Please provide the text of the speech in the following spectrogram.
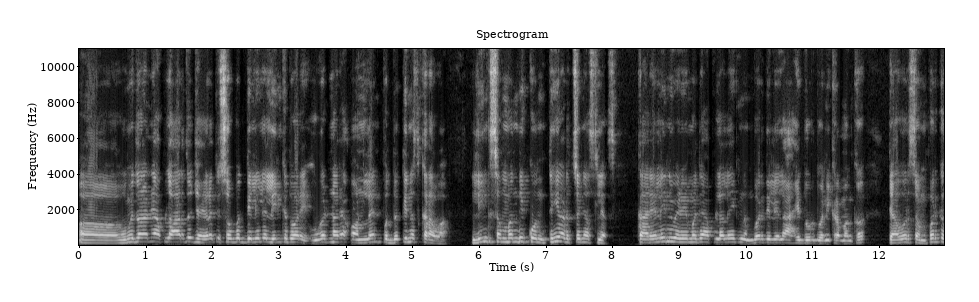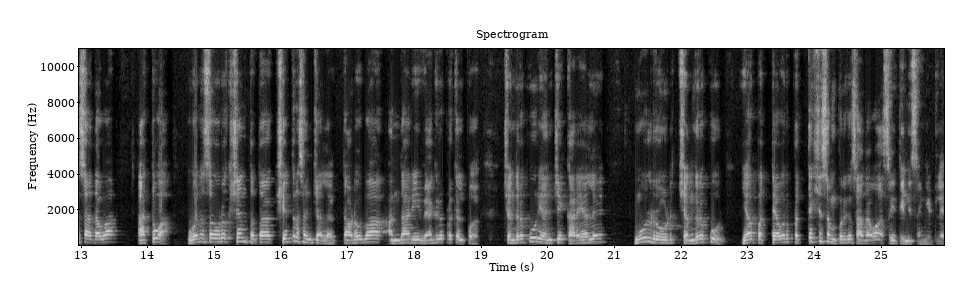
उमेदवाराने आपला अर्ज जाहिरातीसोबत दिलेल्या लिंकद्वारे उघडणाऱ्या ऑनलाईन पद्धतीनेच करावा. लिंक संबंधी कोणतीही अडचणी असल्यास कार्यालयीन वेळेमध्ये आपल्याला एक नंबर दिलेला आहे दूरध्वनी क्रमांक. त्यावर संपर्क साधावा अथवा वन संरक्षण तथा क्षेत्र संचालक ताडोबा अंधारी व्याघ्र प्रकल्प चंद्रपूर यांचे कार्यालय मूल रोड चंद्रपूर या पत्त्यावर प्रत्यक्ष संपर्क साधावा असंही त्यांनी सांगितलंय.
